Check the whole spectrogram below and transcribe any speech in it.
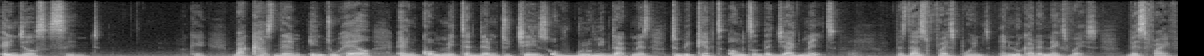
angels sinned. Okay, but cast them into hell and committed them to chains of gloomy darkness to be kept until the judgment that's, first point. And look at the next verse, verse 5.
